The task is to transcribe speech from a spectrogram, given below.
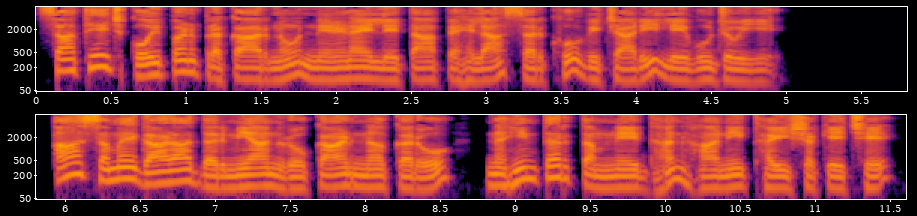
સાથે જ કોઈપણ પ્રકારનો નિર્ણય લેતા પહેલા સરખું વિચારી લેવું જોઈએ. આ સમયગાળા દરમિયાન રોકાણ ન કરો, નહીંતર તમને ધનહાનિ થઈ શકે છે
